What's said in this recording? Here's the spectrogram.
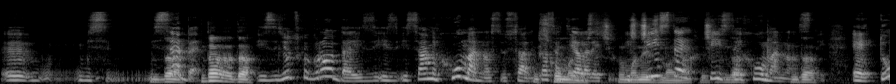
e, mislim, iz Da, sebe da, da, da. iz ljudskog roda, iz, iz, iz same humanosti u stvari, Iz to sam htjela reći. Iz čiste, čiste da. humanosti. E, tu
